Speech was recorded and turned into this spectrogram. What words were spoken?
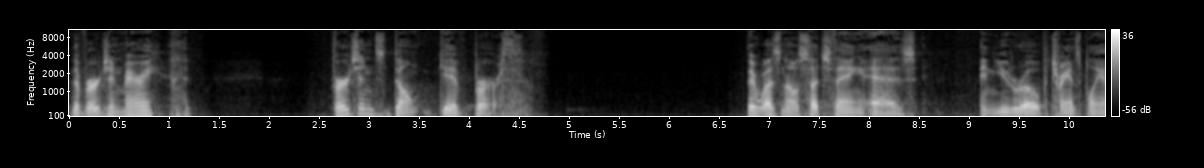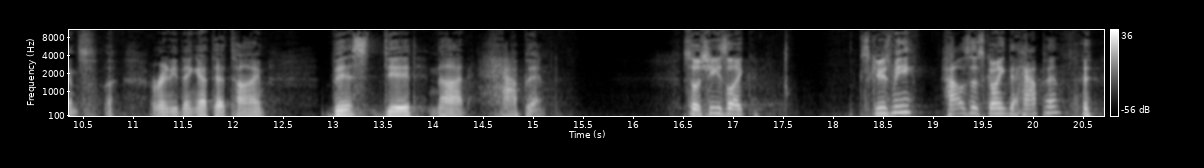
the Virgin Mary. Virgins don't give birth. There was no such thing as in utero transplants uh, or anything at that time. This did not happen. So she's like, Excuse me? How's this going to happen?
